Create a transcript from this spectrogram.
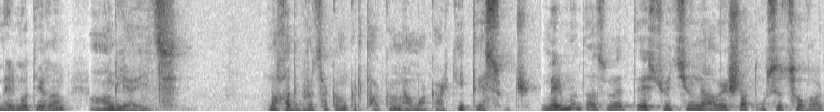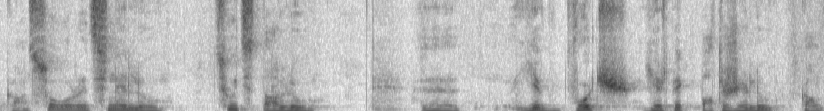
Մեր մոտ եղան Անգլիայից նախադպրոցական կրթական համակարգի տեսուչ։ Մեր մոտ ասում է տեսչությունը ավելի շատ ուսուցողական, սովորեցնելու, ցույց տալու եւ ոչ երբեք պատժելու կամ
